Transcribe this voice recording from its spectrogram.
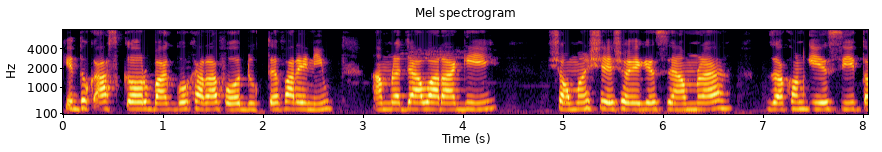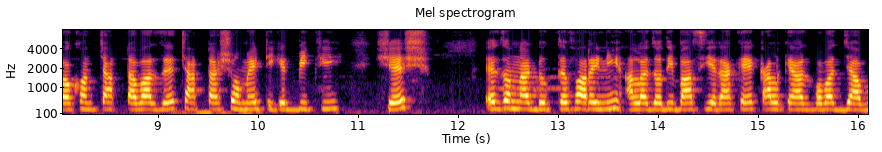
কিন্তু আজকে ওর ভাগ্য খারাপ, ও ঢুকতে পারেনি। আমরা যাওয়ার আগেই সময় শেষ হয়ে গেছে। আমরা যখন গিয়েছি তখন চারটা বাজে, চারটার সময় টিকিট বিক্রি শেষ। এজন্য আর ঢুকতে পারিনি। আল্লাহ যদি বাঁচিয়ে রাখে, কালকে আজ বাবার যাব।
